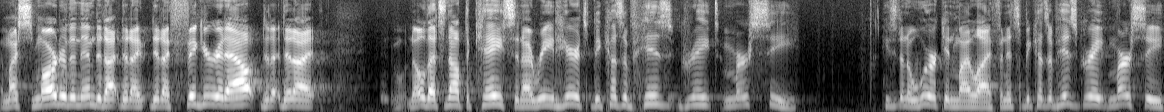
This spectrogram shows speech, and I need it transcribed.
am I smarter than them? Did I, did I, did I figure it out? Did I, did I? No, that's not the case. And I read here, it's because of His great mercy. He's done a work in my life, and it's because of His great mercy,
